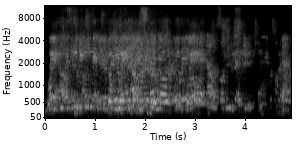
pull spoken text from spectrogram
Where else? do you- But where else? do you- Where else? do you see that?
